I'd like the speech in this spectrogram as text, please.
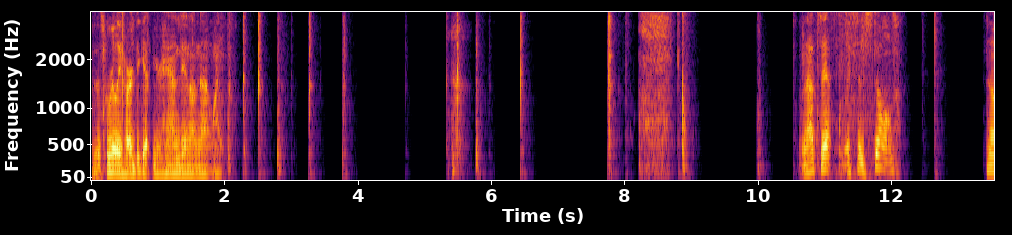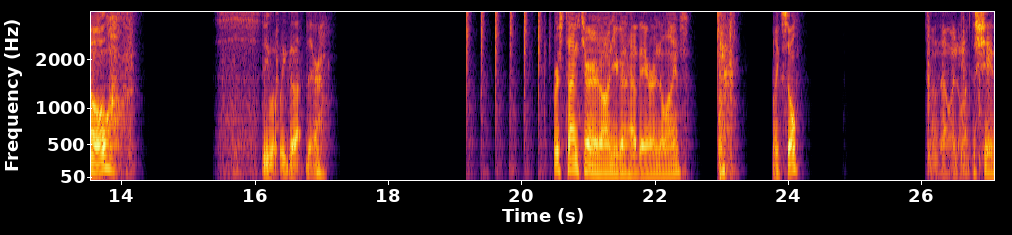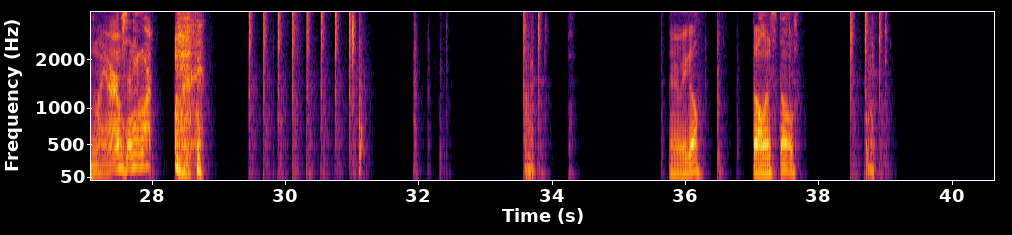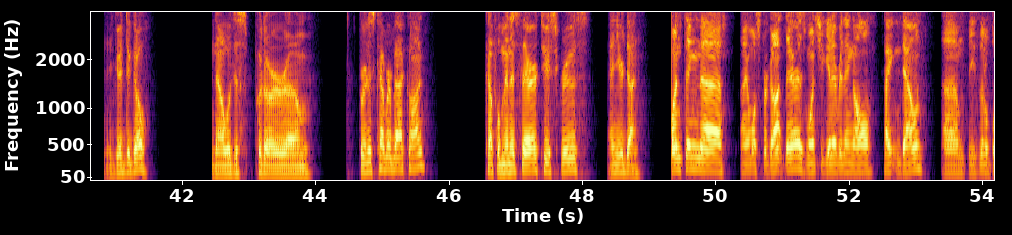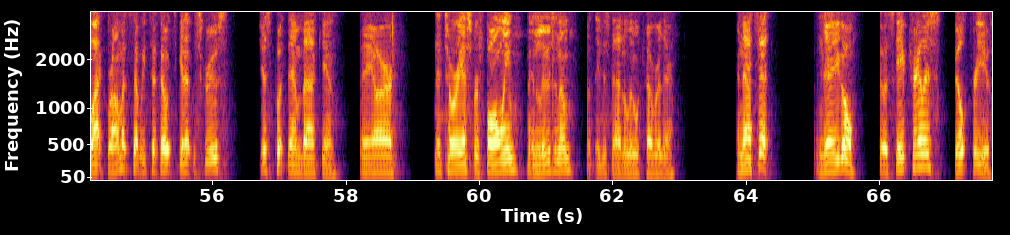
It's really hard to get your hand in on that one. And that's it, it's installed. So, see what we got there. First time turn it on, you're gonna have air in the lines, like so. So now I don't have to shave my arms anymore. there we go. It's all installed. You're good to go. Now we'll just put our um, furnace cover back on. A Couple minutes there, two screws, and you're done. One thing that I almost forgot there is once you get everything all tightened down, um, these little black grommets that we took out to get at the screws, just put them back in. They are notorious for falling and losing them, but they just add a little cover there. And that's it. And there you go. So escape trailers built for you.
